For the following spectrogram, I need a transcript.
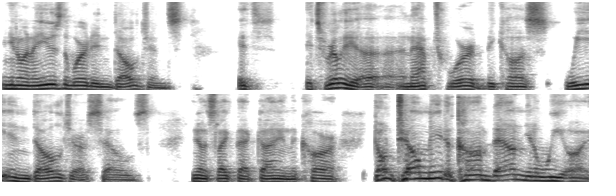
You know, when I use the word indulgence, it's it's really a, an apt word because we indulge ourselves. You know, it's like that guy in the car don't tell me to calm down. You know, we are,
